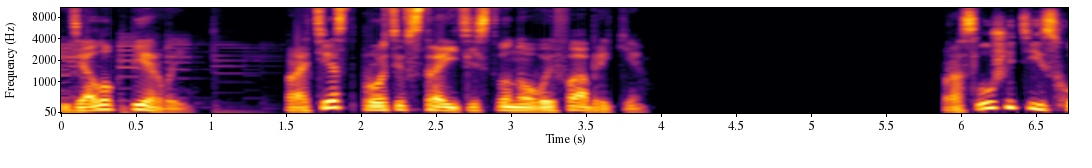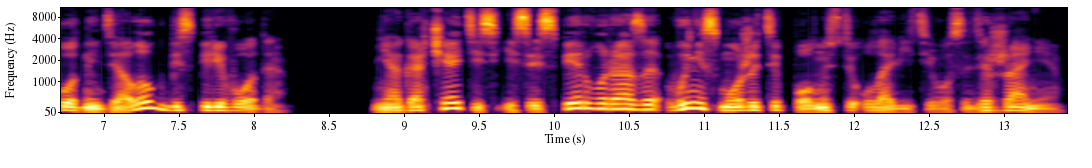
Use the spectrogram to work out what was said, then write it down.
Диалог первый. Протест против строительства новой фабрики. Прослушайте исходный диалог без перевода. Не огорчайтесь, если с первого раза вы не сможете полностью уловить его содержание.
